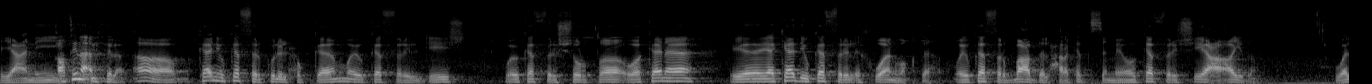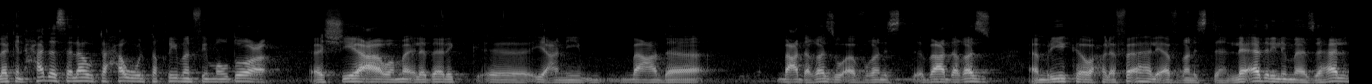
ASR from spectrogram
يعني أعطينا أمثلة آه كان يكفر كل الحكام ويكفر الجيش ويكفر الشرطة وكان يكاد يكفر الإخوان وقتها ويكفر بعض الحركات السامية ويكفر الشيعة أيضا. ولكن حدث له تحول تقريبا في موضوع الشيعة وما إلى ذلك آه، يعني بعد بعد غزو أفغانستان بعد غزو أمريكا وحلفائها لأفغانستان. لا أدري لماذا. هل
